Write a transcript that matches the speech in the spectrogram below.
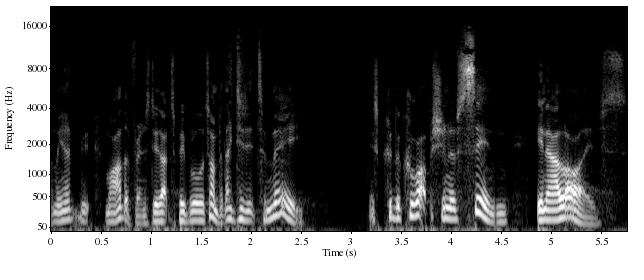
I mean, my other friends do that to people all the time, but they did it to me. It's the corruption of sin in our lives.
